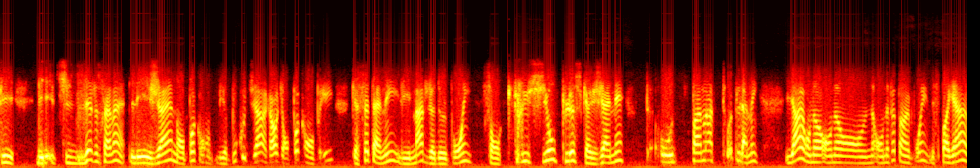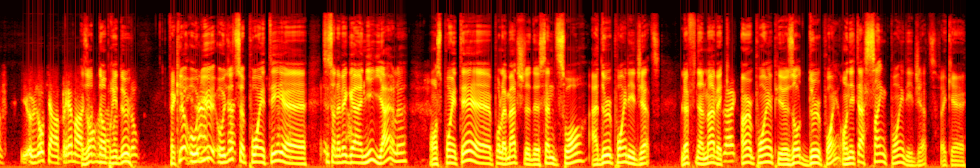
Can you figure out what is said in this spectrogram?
Puis tu disais juste avant, les gens n'ont pas compris. Il y a beaucoup de gens encore qui n'ont pas compris que cette année, les matchs de deux points sont cruciaux plus que jamais pendant toute l'année. Hier, on a, on, a, on, a fait un point, mais c'est pas grave. Eux autres, ils en prennent encore. Les autres n'ont pris deux. Fait que là, au lieu, au lieu de se pointer, euh, si on avait gagné hier, là, on se pointait euh, pour le match de samedi soir à deux points des Jets. Là, finalement, avec un point puis eux autres deux points, on est à cinq points des Jets. Fait que,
